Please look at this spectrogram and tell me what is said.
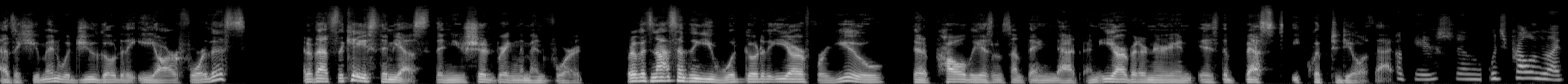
as a human, would you go to the ER for this? And if that's the case, then yes, then you should bring them in for it. But if it's not something you would go to the ER for you, then it probably isn't something that an ER veterinarian is the best equipped to deal with that. Okay, so which probably like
